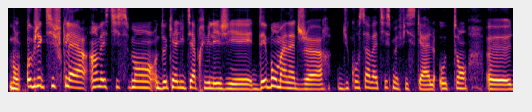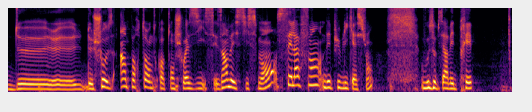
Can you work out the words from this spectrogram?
Bon, objectif clair, investissement de qualité à privilégier, des bons managers, du conservatisme fiscal, autant euh, de, choses importantes quand on choisit ses investissements. C'est la fin des publications. Vous observez de près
